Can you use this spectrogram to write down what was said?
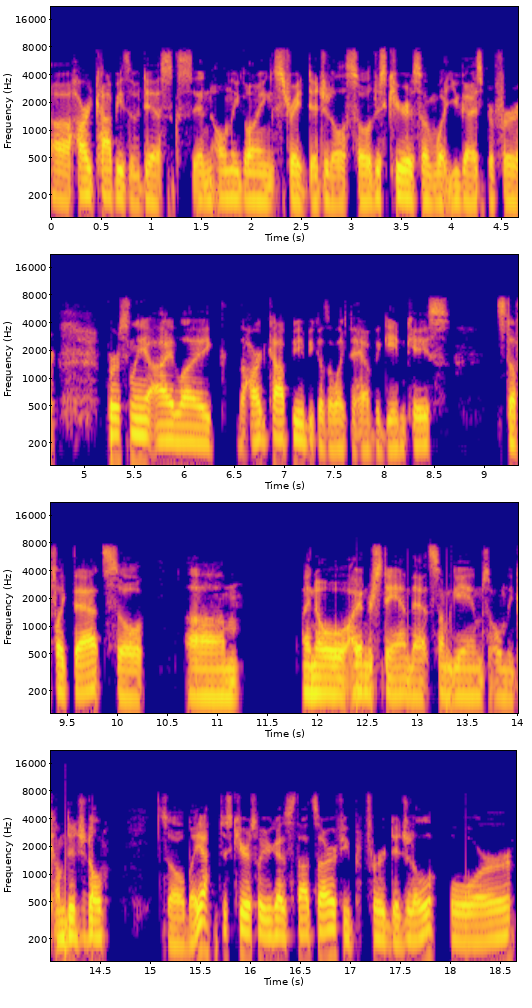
uh, hard copies of discs and only going straight digital. So just curious on what you guys prefer. Personally, I like the hard copy because I like to have the game case, stuff like that. So um, I know I understand that some games only come digital. So, but yeah, just curious what your guys' thoughts are if you prefer digital or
